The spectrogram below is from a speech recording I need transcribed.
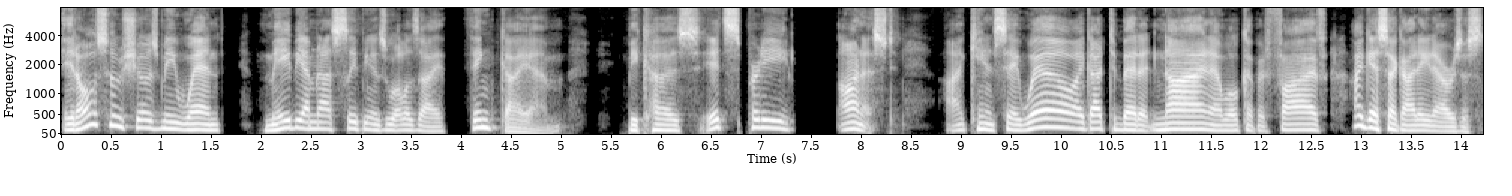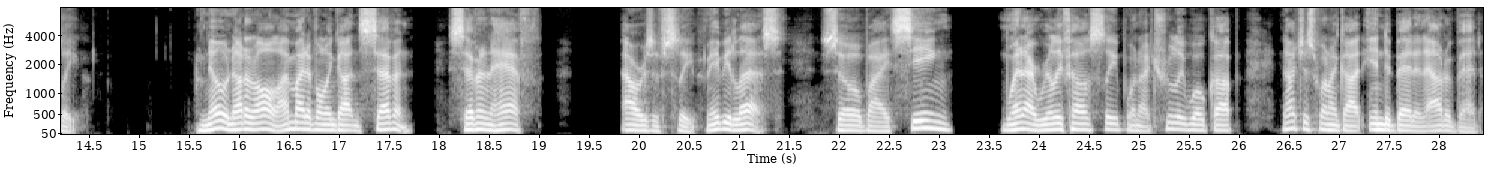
It also shows me when maybe I'm not sleeping as well as I think I am because it's pretty honest. I can't say, well, I got to bed at nine, I woke up at five. I guess I got eight hours of sleep. No, not at all. I might have only gotten seven seven and a half hours of sleep, maybe less. So by seeing when I really fell asleep, when I truly woke up, not just when I got into bed and out of bed,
